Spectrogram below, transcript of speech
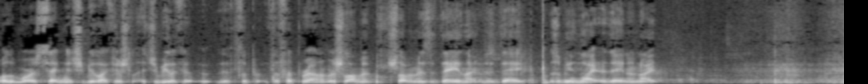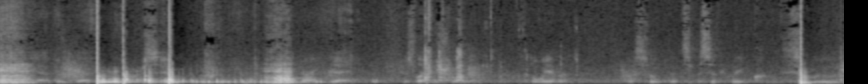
Well, the more saying it should be like a, it should be like a, the flip the flip around of a shlomim. Shlomim is a day, a night, and a day. This will be a night, a day, and a night. Gathered that we're saying night day, just like a shlomim. But we have a, a soup that specifically excludes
